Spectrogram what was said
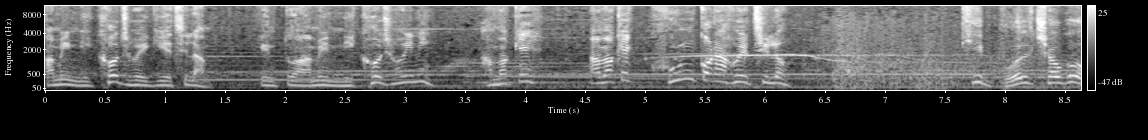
আমি নিখোঁজ হয়ে গিয়েছিলাম কিন্তু আমি নিখোঁজ হইনি। আমাকে আমাকে খুন করা হয়েছিল। কি বলছো গো?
